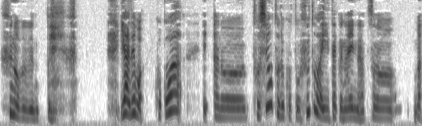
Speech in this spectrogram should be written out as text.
負の部分という いや、でも、ここは、え、あの、年を取ることを負とは言いたくないな。その、ま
